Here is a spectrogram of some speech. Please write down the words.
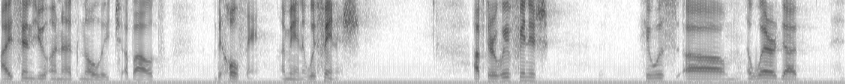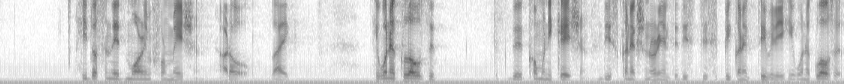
I send you an acknowledge about the whole thing. I mean, we finish. After we finish, he was um, aware that he doesn't need more information at all. Like, he want to close the, the, the communication, this connection oriented, this TCP connectivity, he want to close it.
